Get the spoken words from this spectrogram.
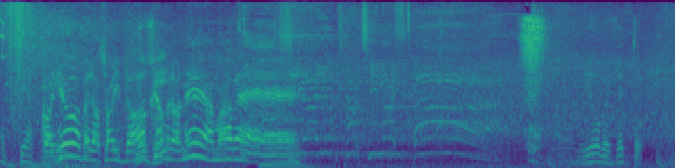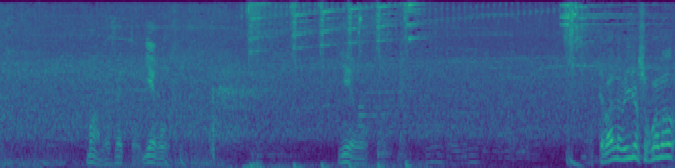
Hostia, Javi. Coño, pero sois dos, sí. cabrones. Vamos a ver. Yo llego perfecto. Bueno, perfecto. Llego. Llego. Te va el su huevo.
